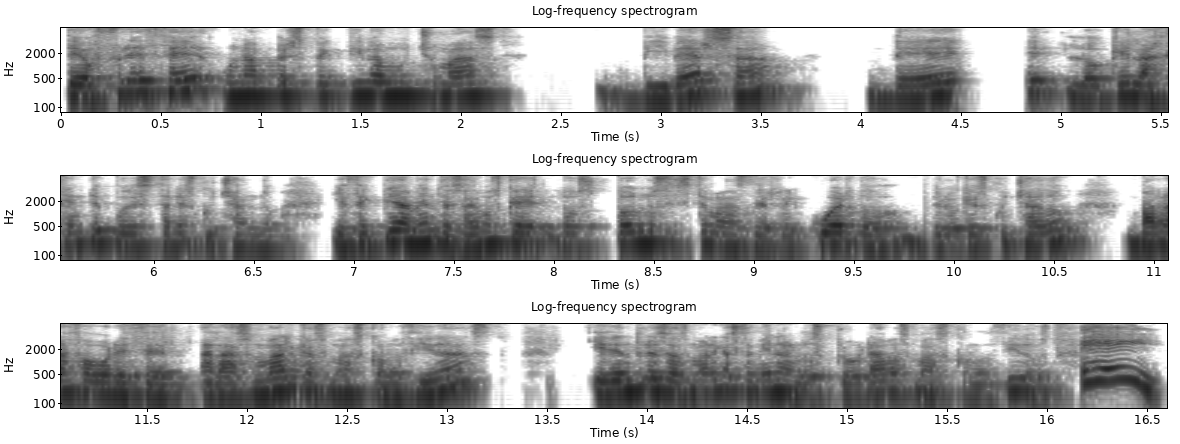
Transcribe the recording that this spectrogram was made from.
te ofrece una perspectiva mucho más diversa de lo que la gente puede estar escuchando. Y efectivamente, sabemos que todos los sistemas de recuerdo de lo que he escuchado van a favorecer a las marcas más conocidas y dentro de esas marcas también a los programas más conocidos. ¡Hey!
